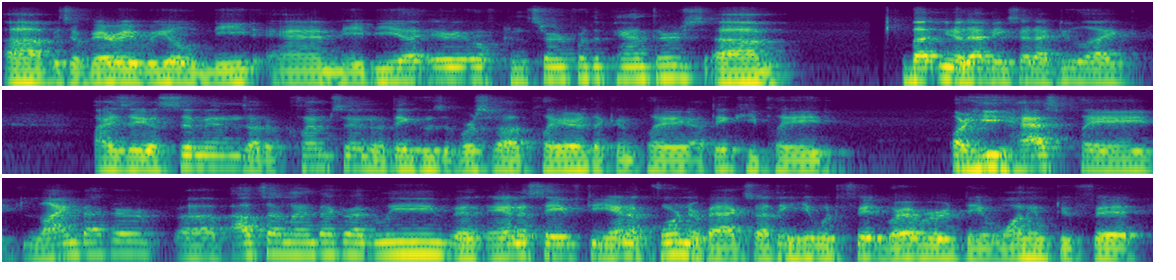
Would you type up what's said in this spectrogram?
uh, is a very real need and maybe an area of concern for the Panthers. Um, but you know that being said, I do like Isaiah Simmons out of Clemson. I think who's a versatile player that can play. I think he played, or he has played linebacker, uh, outside linebacker, I believe, and, and a safety and a cornerback. So I think he would fit wherever they want him to fit,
